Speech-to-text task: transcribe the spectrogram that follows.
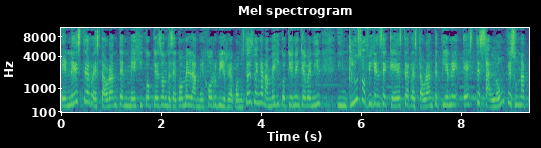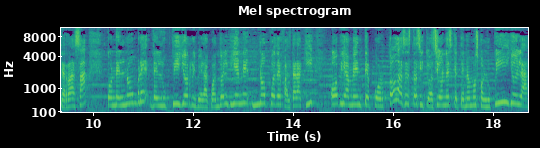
en este restaurante en México que es donde se come la mejor birria. Cuando ustedes vengan a México tienen que venir, incluso fíjense que este restaurante tiene este salón que es una terraza con el nombre de Lupillo Rivera. Cuando él viene no puede faltar aquí obviamente por todas estas situaciones que tenemos con Lupillo y la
